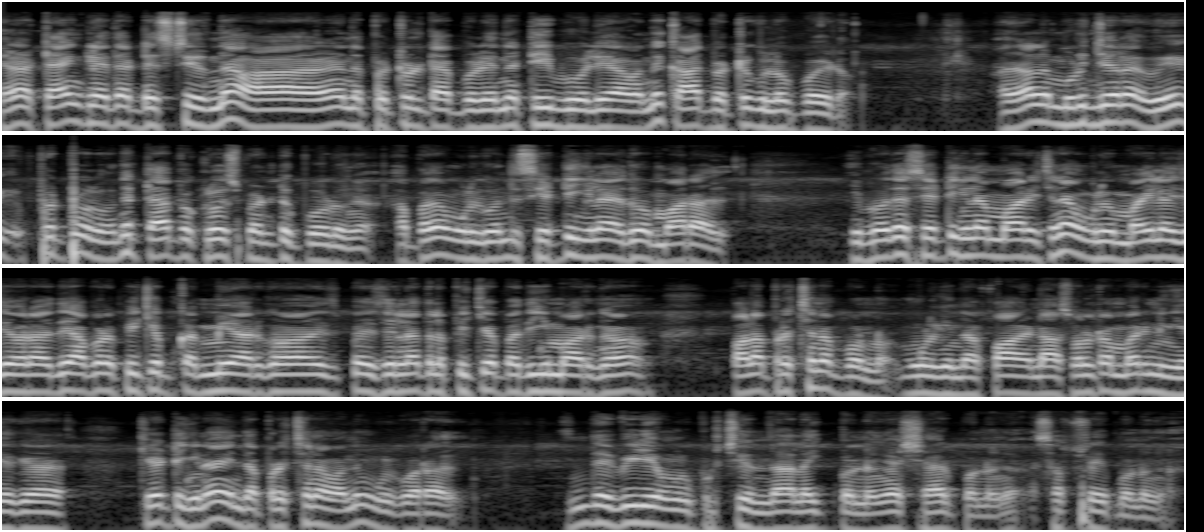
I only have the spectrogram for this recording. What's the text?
ஏன்னா டேங்க்கில் ஏதாவது டஸ்ட் இருந்தால் அந்த பெட்ரோல் டேப் வழியாக டியூப் வழியாக வந்து கார் பெட்ரோக்குள்ளே போயிடும். அதனால் முடிஞ்ச அளவு பெட்ரோல் வந்து டேப்பை க்ளோஸ் பண்ணிட்டு போடுங்க. அப்போ தான் உங்களுக்கு வந்து செட்டிங்லாம் எதுவும் மாறாது. இப்போ வந்து செட்டிங்லாம் மாறிச்சுன்னா உங்களுக்கு மைலேஜ் வராது. அப்புறம் பிக்கப் கம்மியாக இருக்கும். இப்போ சில நேரத்தில் பிக்கப் அதிகமாக இருக்கும். பல பிரச்சனை பண்ணணும் உங்களுக்கு இந்த ஃபா நான் சொல்கிற மாதிரி நீங்கள் கேட்டிங்கன்னா இந்த பிரச்சனை வந்து உங்களுக்கு வராது. இந்த வீடியோ உங்களுக்கு பிடிச்சிருந்தா லைக் பண்ணுங்கள் ஷேர் பண்ணுங்கள் சப்ஸ்கிரைப் பண்ணுங்கள்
